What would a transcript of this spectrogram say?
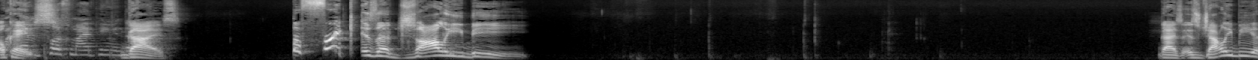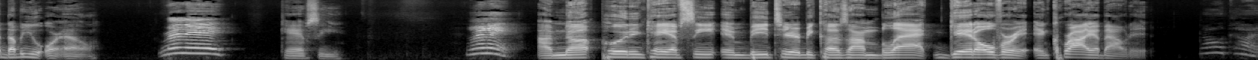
Okay, And plus, my opinion. guys, the freak is a Jollibee. Guys, is Jollibee a W or L? Renee, KFC. Renee. I'm not putting KFC in B tier because I'm black. Get over it and cry about it. Malachi.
